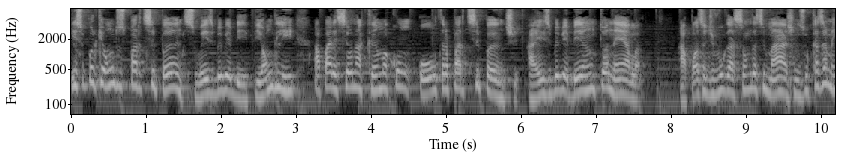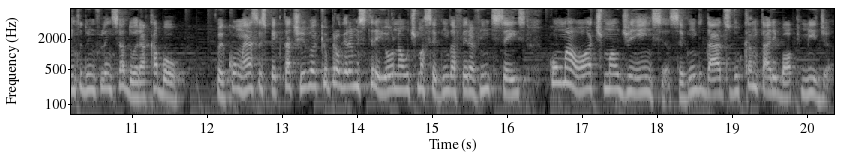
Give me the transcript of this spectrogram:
Isso porque um dos participantes, o ex-BBB Pyong Lee, apareceu na cama com outra participante, a ex-BBB Antonella. Após a divulgação das imagens, o casamento do influenciador acabou. Foi com essa expectativa que o programa estreou na última segunda-feira 26 com uma ótima audiência, segundo dados do Cantar Ibope Media.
